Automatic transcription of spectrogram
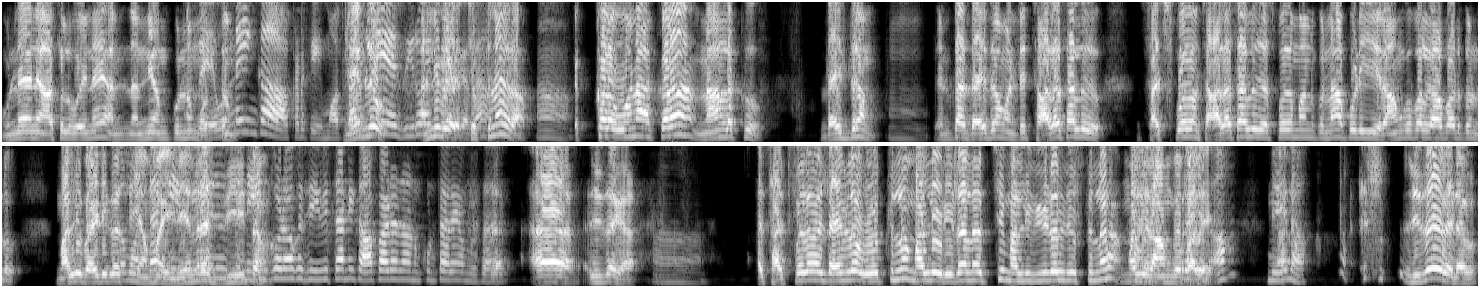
ఉన్నాయని ఆశలు పోయినాయి అన్ని అమ్ముకున్నా మొత్తం. ఇంకా అక్కడికి. జీరో అన్ని చెప్తున్నా కదా. ఎక్కడ పోనా అక్కడ నాన్నలకు దరిద్రం. ఎంత దరిద్రం అంటే చాలా సార్లు చచ్చిపోదాం చాలా సార్లు చచ్చిపోదాం అనుకున్నా అప్పుడు ఈ రామ్ గోపాల్ కాపాడుతుండు. మళ్ళీ బయటికి వచ్చి అమ్మ ఇదేంద్ర జీవితం? నేను కూడా ఒక జీవితాన్ని కాపాడని అనుకుంటారేమో సార్. ఆ, నిజంగా. ఆ. అది చచ్చిపోయే టైంలో పోతున్నా మళ్ళీ రిటర్న్ వచ్చి మళ్ళీ వీడియోలు చూస్తున్నా మళ్ళీ రామ్ గోపాల్? నేనా? నిజమే మేడం.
